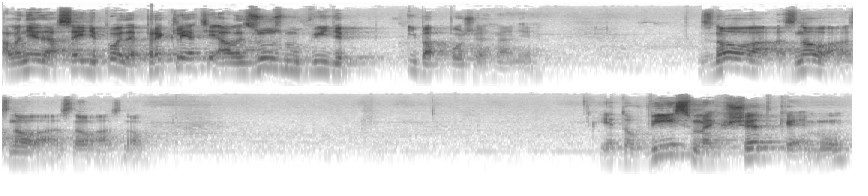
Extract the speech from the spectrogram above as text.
ale nedá sa. Ide povedať prekliatie, ale z úst mu vyjde iba požehnanie. Znova a znova a znova a znova a znova. Je to výsmech všetkému,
